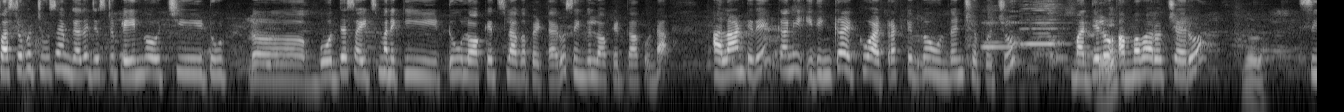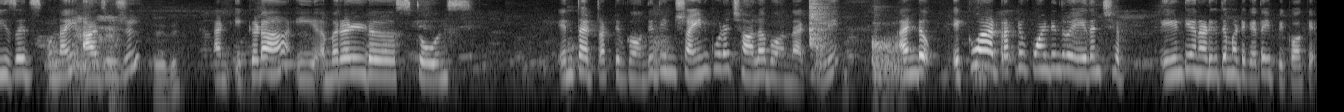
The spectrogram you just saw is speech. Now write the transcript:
ఫస్ట్ ఒకటి చూసాం కదా జస్ట్ ప్లెయిన్గా వచ్చి టూ బోత్ ద సైడ్స్ మనకి టూ లాకెట్స్ లాగా పెట్టారు సింగిల్ లాకెట్ కాకుండా. అలాంటిదే కానీ ఇది ఇంకా ఎక్కువ అట్రాక్టివ్గా ఉందని చెప్పొచ్చు. మధ్యలో అమ్మవారు వచ్చారు సీజన్స్ ఉన్నాయి యాజ్ యూజువల్ అండ్ ఇక్కడ ఈ ఎమరల్డ్ స్టోన్స్ ఎంత అట్రాక్టివ్గా ఉంది. దీని షైన్ కూడా చాలా బాగుంది యాక్చువల్లీ. అండ్ ఎక్కువ అట్రాక్టివ్ పాయింట్ ఇందులో ఏదని చెప్ ఏంటి అని అడిగితే మటుకైతే ఈ పికాకే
